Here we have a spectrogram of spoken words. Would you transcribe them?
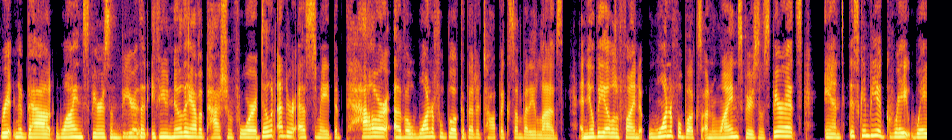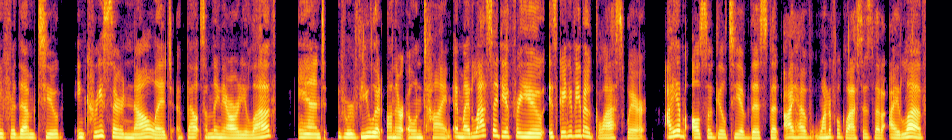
written about wine, spirits, and beer that if you know they have a passion for, don't underestimate the power of a wonderful book about a topic somebody loves. And you'll be able to find wonderful books on wine, spirits, and spirits. And this can be a great way for them to increase their knowledge about something they already love and review it on their own time. And my last idea for you is going to be about glassware. I am also guilty of this that I have wonderful glasses that I love,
